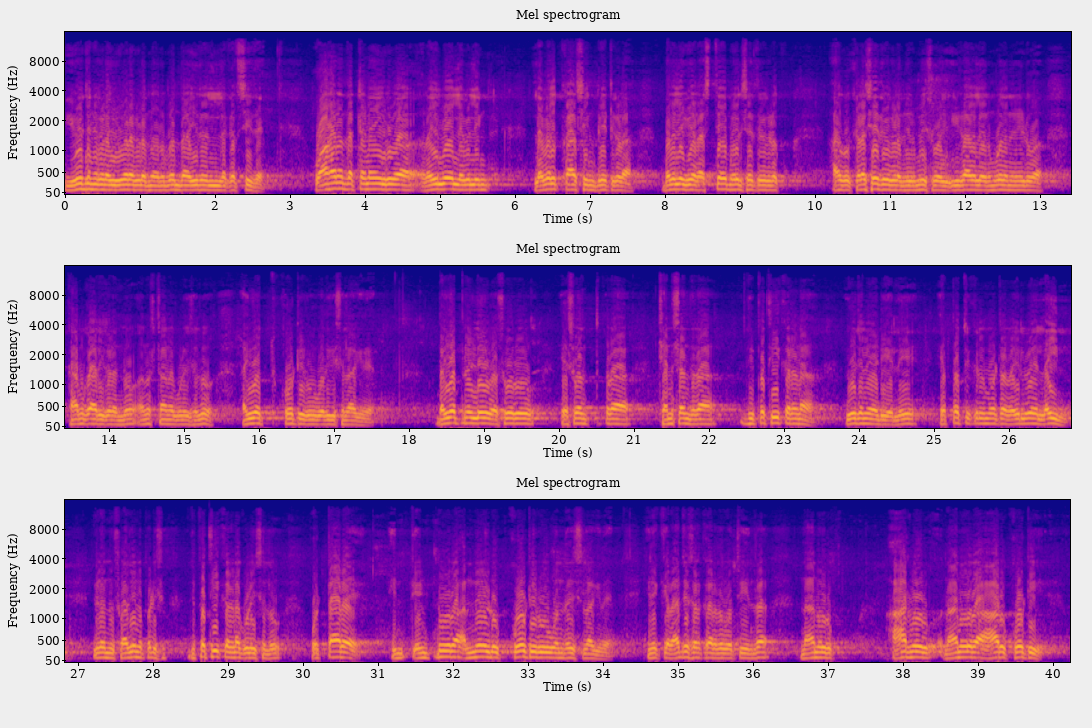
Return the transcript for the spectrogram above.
ಯೋಜನೆಗಳ ವಿವರಗಳನ್ನು ಅನುಬಂಧ ಐದರಲ್ಲಿ ಲಗತ್ತಿಸಿದೆ ವಾಹನ ದಟ್ಟಣೆ ಇರುವ ರೈಲ್ವೆ ಲೆವೆಲಿಂಗ್, ಲೆವೆಲ್ ಕ್ರಾಸಿಂಗ್ ಗೇಟ್ಗಳ ಬದಲಿಗೆ ರಸ್ತೆ ಮೇಲ್ಸೇತುವೆಗಳು ಹಾಗೂ ಕೆಳಸೇತುವೆಗಳನ್ನು ನಿರ್ಮಿಸುವ ಈಗಾಗಲೇ ಅನುಮೋದನೆ ನೀಡುವ ಕಾಮಗಾರಿಗಳನ್ನು ಅನುಷ್ಠಾನಗೊಳಿಸಲು ಐವತ್ತು ಕೋಟಿ ರು ಒದಗಿಸಲಾಗಿದೆ. ಬೈಯಪ್ಪನಹಳ್ಳಿ, ಹೊಸೂರು, ಯಶವಂತಪುರ, ಚನ್ನಸಂದ್ರ ದ್ವಿಪತೀಕರಣ ಯೋಜನೆಯಡಿಯಲ್ಲಿ ಎಪ್ಪತ್ತು ಕಿಲೋಮೀಟರ್ ರೈಲ್ವೆ ಲೈನ್ಗಳನ್ನು ಸ್ವಾಧೀನಪಡಿಸಿ ದ್ವಿಪಥೀಕರಣಗೊಳಿಸಲು ಒಟ್ಟಾರೆ ಎಂಟುನೂರ ಹನ್ನೆರಡು ಕೋಟಿ ರು ಹೊಂದಿಸಲಾಗಿದೆ ಇದಕ್ಕೆ ರಾಜ್ಯ ಸರ್ಕಾರದ ವತಿಯಿಂದ ನಾನೂರು, ಆರುನೂರು, ನಾನೂರ ಆರು ಕೋಟಿ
